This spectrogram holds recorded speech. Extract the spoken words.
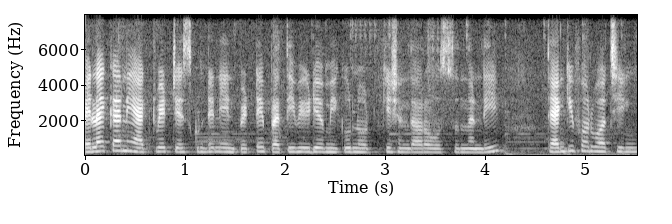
బెలైకాన్ని యాక్టివేట్ చేసుకుంటే నేను పెట్టే ప్రతి వీడియో మీకు నోటిఫికేషన్ ద్వారా వస్తుందండి. Thank you for watching.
